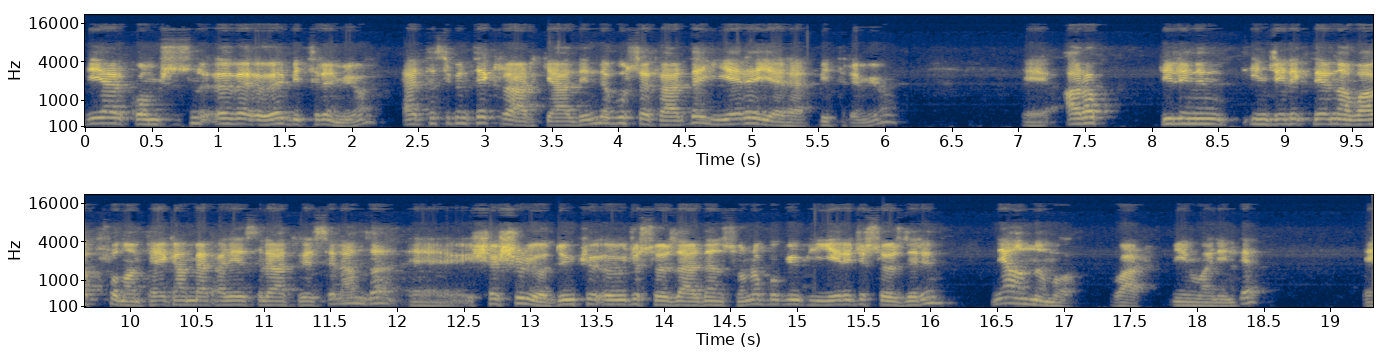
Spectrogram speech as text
diğer komşusunu öve öve bitiremiyor. Ertesi gün tekrar geldiğinde bu sefer de yere yere bitiremiyor. Ee, Arap dilinin inceliklerine vakıf olan Peygamber aleyhissalatü vesselam da e, şaşırıyor. Dünkü övücü sözlerden sonra bugünkü yerici sözlerin ne anlamı var minvalinde. E,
